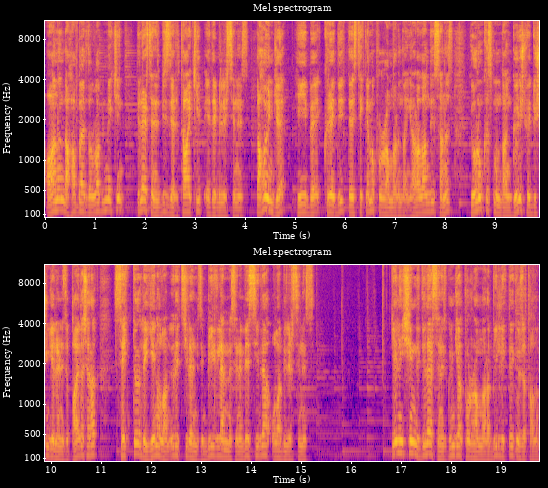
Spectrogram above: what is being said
anında haberdar olabilmek için dilerseniz bizleri takip edebilirsiniz. Daha önce hibe, kredi, destekleme programlarından yaralandıysanız yorum kısmından görüş ve düşüncelerinizi paylaşarak sektörde yeni olan üreticilerimizin bilgilenmesine vesile olabilirsiniz. Gelin şimdi dilerseniz güncel programlara birlikte göz atalım.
